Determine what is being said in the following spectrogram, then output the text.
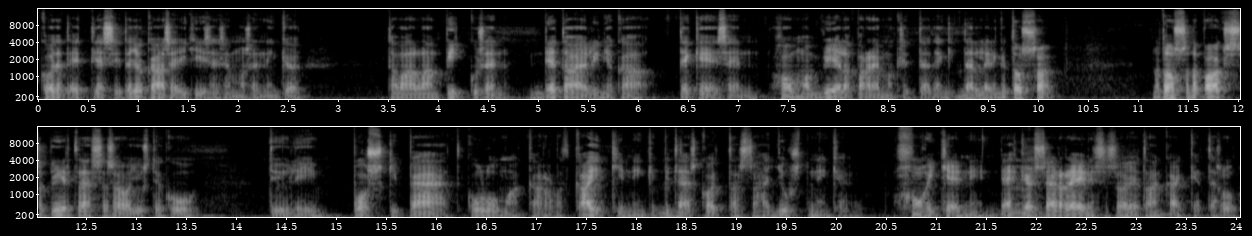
Koetat etsiä siitä jokaisen ikisen semmoisen niin tavallaan pikkusen detailin, joka tekee sen homman vielä paremmaksi että jotenkin Mm. mm. tälleen. Niin tossa, no tossa tapauksessa piirtäessä se on just joku tyyli poskipäät, kulmakarvat, kaikki niin Mm. pitäisi koittaa saada just niin oikein. Niin ehkä jossain reenissä se on jotain kaikkea, että sun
